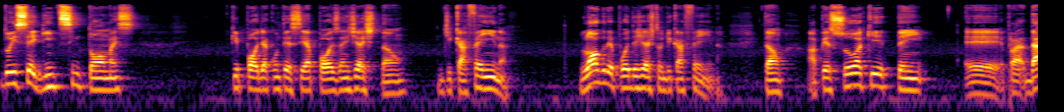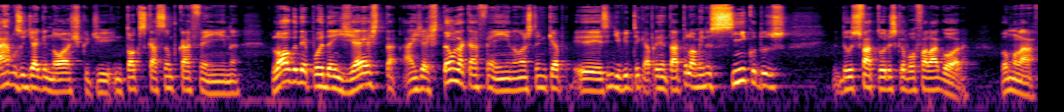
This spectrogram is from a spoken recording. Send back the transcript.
dos seguintes sintomas que pode acontecer após a ingestão de cafeína, logo depois da ingestão de cafeína. Então, a pessoa que tem é, para darmos o diagnóstico de intoxicação por cafeína, logo depois da ingesta, a ingestão da cafeína, nós temos que esse indivíduo tem que apresentar pelo menos cinco dos, dos fatores que eu vou falar agora. Vamos lá.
